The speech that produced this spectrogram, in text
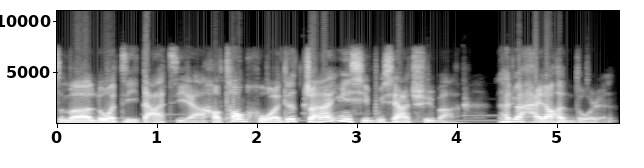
怎么逻辑打结啊，好痛苦啊，就专案运行不下去吧，他就害到很多人。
